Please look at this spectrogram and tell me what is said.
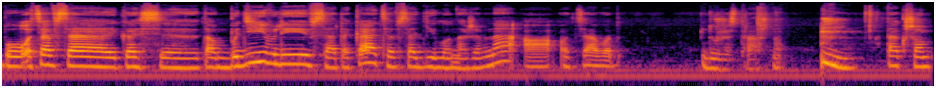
Бо оце все якесь е, там будівлі, все таке, це все діло наживне, а оце от дуже страшно. так що.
